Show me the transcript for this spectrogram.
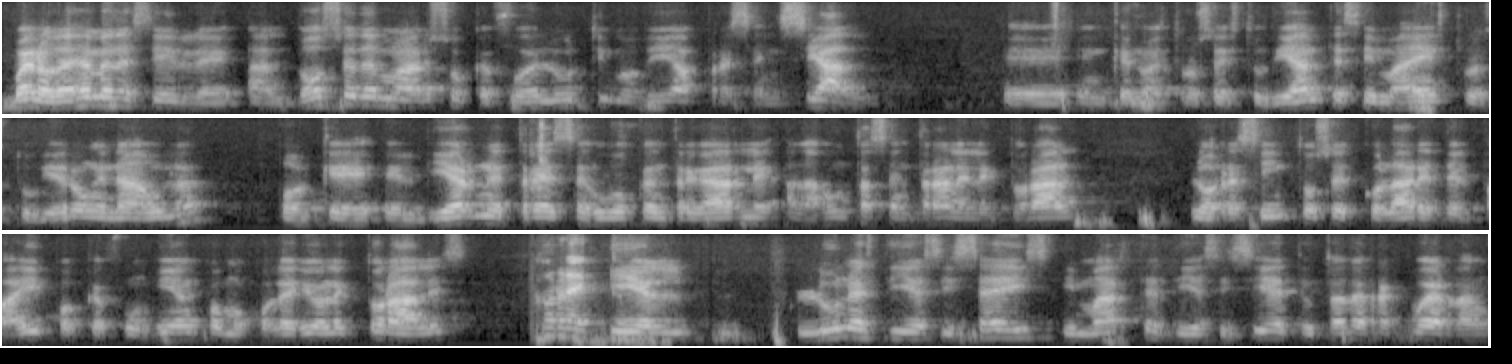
Bueno, déjeme decirle, al 12 de marzo, que fue el último día presencial eh, en que nuestros estudiantes y maestros estuvieron en aula, porque el viernes 13 hubo que entregarle a la Junta Central Electoral los recintos escolares del país porque fungían como colegios electorales. Correcto. Y el lunes 16 y martes 17, ustedes recuerdan,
